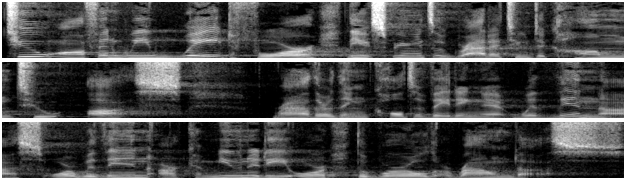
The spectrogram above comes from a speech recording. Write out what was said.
Too often we wait for the experience of gratitude to come to us rather than cultivating it within us or within our community or the world around us.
